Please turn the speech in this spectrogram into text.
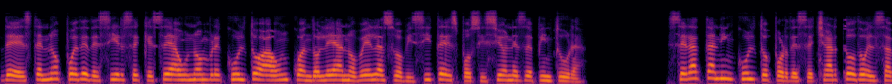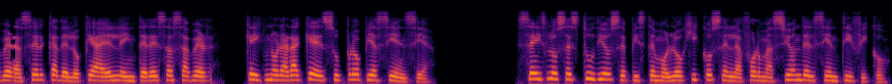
de este no puede decirse que sea un hombre culto aun cuando lea novelas o visite exposiciones de pintura. Será tan inculto por desechar todo el saber acerca de lo que a él le interesa saber, que ignorará que es su propia ciencia. 6. Los estudios epistemológicos en la formación del científico.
